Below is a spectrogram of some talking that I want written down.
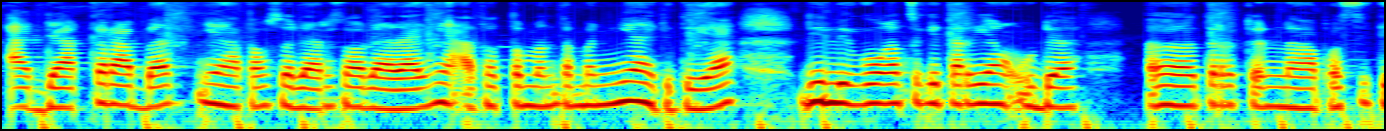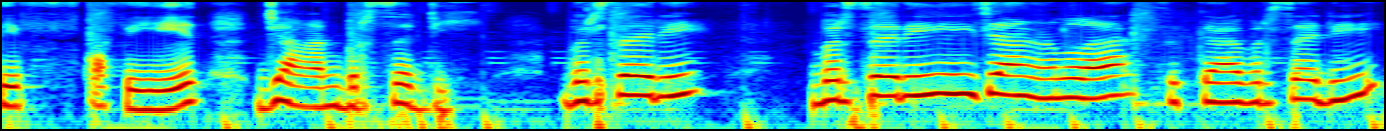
ada kerabatnya atau saudara-saudaranya atau teman-temannya gitu ya di lingkungan sekitar yang udah uh, terkena positif COVID, jangan bersedih. Bersedih, bersedih, janganlah suka bersedih.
